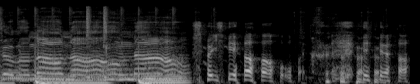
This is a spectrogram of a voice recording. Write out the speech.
To no, no, no! yo, what? yo,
